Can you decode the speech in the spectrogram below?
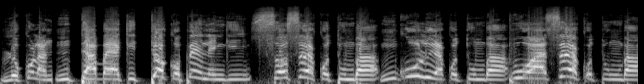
lokola ntaba ya kitoko mpe soso ya kotumba ngulu ya kotumba ya kotumba.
